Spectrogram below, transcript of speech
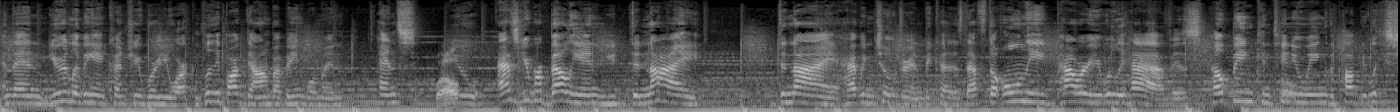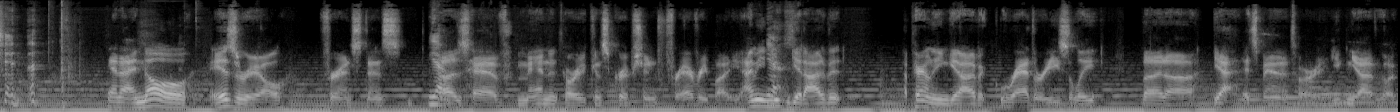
and then you're living in a country where you are completely bogged down by being a woman. Hence, Well- you, as your rebellion, you deny deny having children because that's the only power you really have is helping continuing the population. And I know Israel, for instance, Yeah. does have mandatory conscription for everybody. I mean, you can get out of it. Apparently, you can get out of it rather easily. But uh, yeah, it's mandatory. You can get out of it, go to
